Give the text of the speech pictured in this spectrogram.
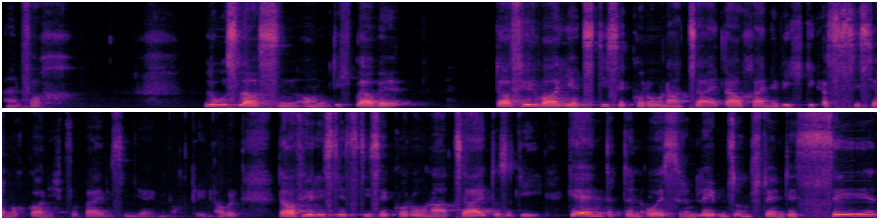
Einfach loslassen. Und ich glaube, dafür war jetzt diese Corona-Zeit auch eine wichtige, also es ist ja noch gar nicht vorbei, wir sind ja immer noch drin, aber dafür ist jetzt diese Corona-Zeit, also die geänderten äußeren Lebensumstände sehr,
